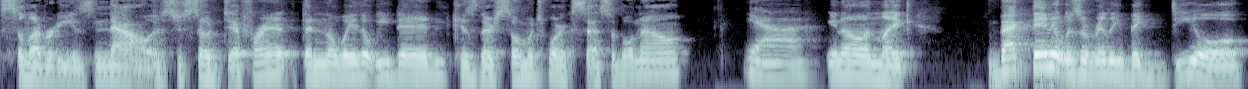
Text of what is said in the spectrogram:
celebrities now is just so different than the way that we did because they're so much more accessible now. yeah, You know, and like back then it was a really big deal.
